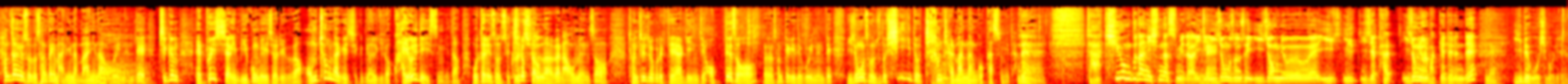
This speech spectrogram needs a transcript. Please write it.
현장에서도 상당히 많이 나, 많이 나오고 어. 있는데 지금 FA 시장이 미국 메이저리그가 엄청나게 지금 열기가 과열돼 있습니다. 오타니 선수의 그렇죠. 7억 달러가 나오면서 전체적으로 계약이 이제 업돼서 어, 선택이 되고 있는데 이정후 선수도 시기도 참 잘 만난 것 같습니다. 네. 자, 키움 구단이 신났습니다. 이제 네. 이정후 선수의 이적료의 이, 일- 이제 바- 이적료를 받게 되는데 네. 250억이래요.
